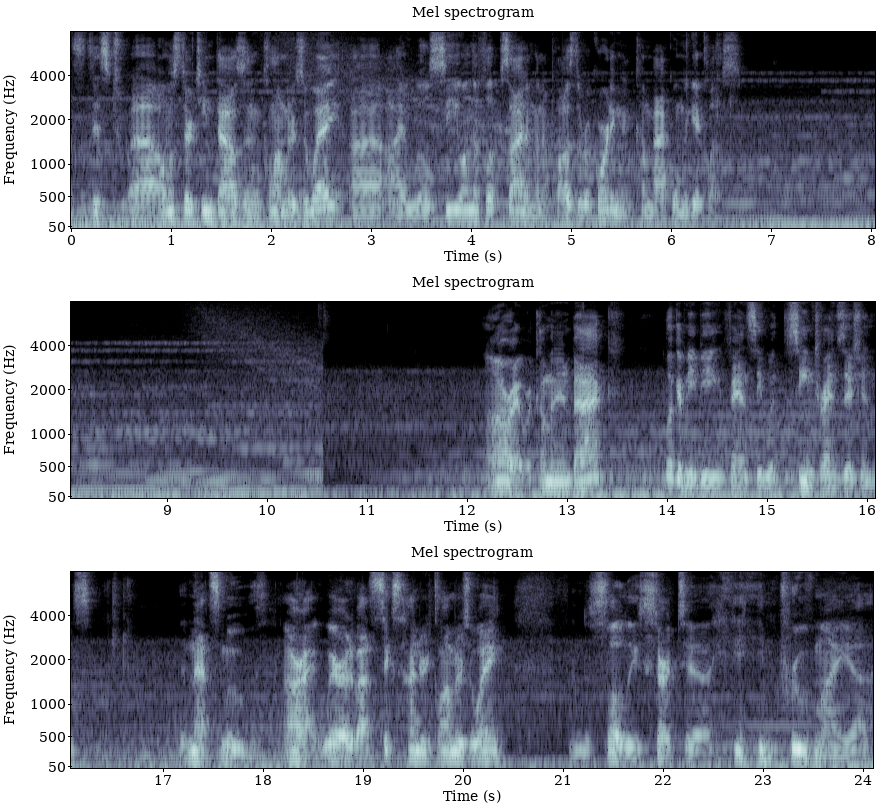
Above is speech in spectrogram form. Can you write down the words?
It's this uh, almost 13,000 kilometers away. Uh, I will see you on the flip side. I'm going to pause the recording and come back when we get close. All right, we're coming in back. Look at me being fancy with the scene transitions. Isn't that smooth? All right, we're at about 600 kilometers away. And to slowly start to improve my uh,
